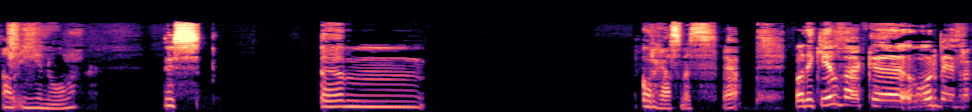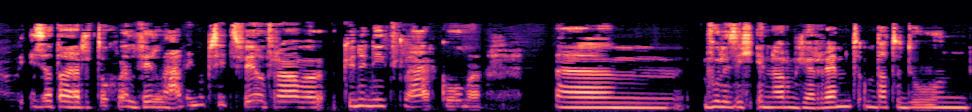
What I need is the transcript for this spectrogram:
al ingenomen. Dus, um, orgasmes. Ja. Wat ik heel vaak hoor bij vrouwen is dat daar toch wel veel lading op zit. Veel vrouwen kunnen niet klaarkomen Um, voelen zich enorm geremd om dat te doen.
